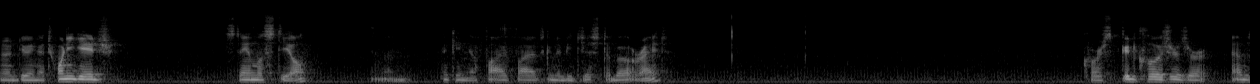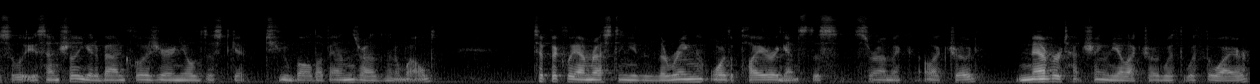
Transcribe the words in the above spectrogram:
I'm doing a 20 gauge stainless steel, thinking a 5.5 is going to be just about right. Of course, good closures are absolutely essential. You get a bad closure and you'll just get two balled up ends rather than a weld. Typically I'm resting either the ring or the plier against this ceramic electrode, never touching the electrode with, with the wire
